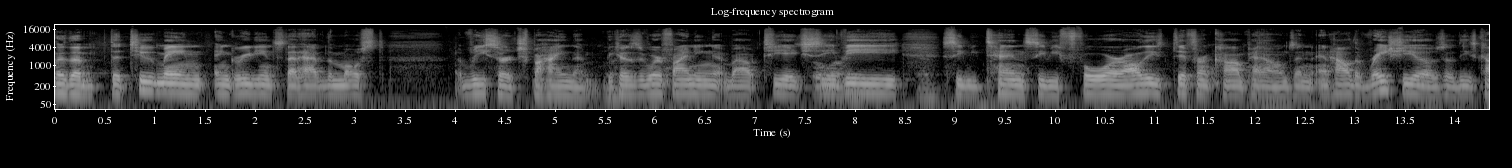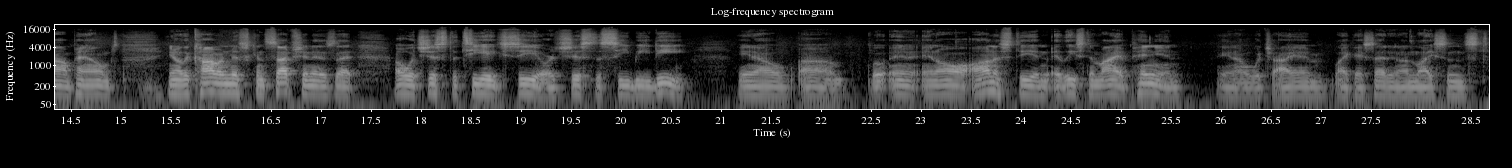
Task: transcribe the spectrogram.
they're the the two main ingredients that have the most research behind them because we're finding about THCV, CB10, CB4, all these different compounds and and how the ratios of these compounds. You know, the common misconception is that oh, it's just the THC or it's just the CBD. You know, um, but in, in all honesty, and at least in my opinion, you know, which I am, like I said, an unlicensed.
